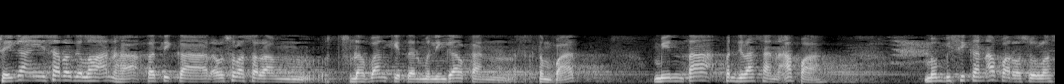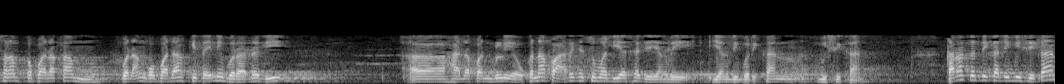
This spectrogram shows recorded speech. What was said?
Sehingga Aisyah radhiyallahu anha ketika Rasulullah SAW sudah bangkit dan meninggalkan tempat, minta penjelasan apa? Membisikkan apa Rasulullah SAW kepada kamu? Kepada engkau padahal kita ini berada di uh, hadapan beliau. Kenapa? Artinya cuma dia saja yang di, yang diberikan bisikan. Karena ketika dibisikan,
